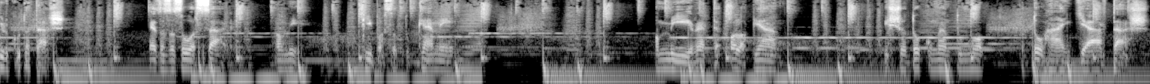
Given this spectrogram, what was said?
űrkutatás. Ez az az ország, ami kibaszottuk kemény. A mérete alapján és a dokumentumok a dohánygyártás,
